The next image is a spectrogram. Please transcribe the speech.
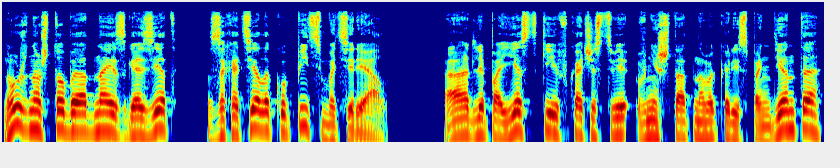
Нужно, чтобы одна из газет захотела купить материал. А для поездки в качестве внештатного корреспондента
